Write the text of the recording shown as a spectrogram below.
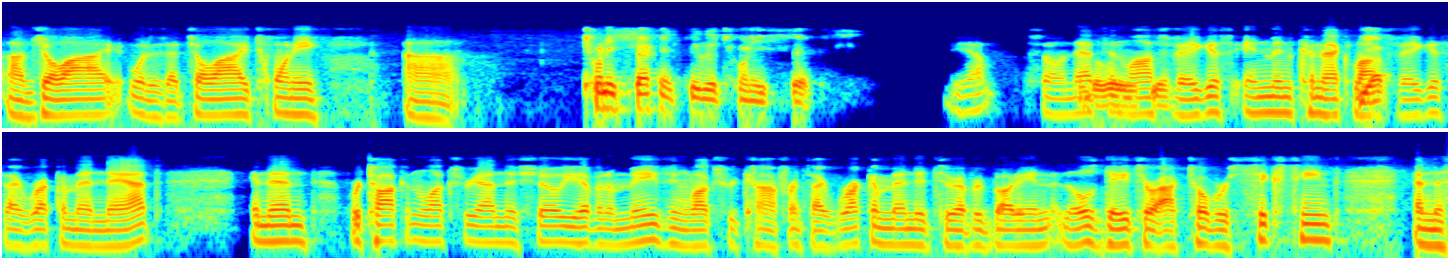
uh, July. What is that? July 20. Uh, 22nd through the 26th. Yep. So and that's in Las yeah. Vegas. Inman Connect Las yep. Vegas. I recommend that. And then we're talking luxury on this show. You have an amazing luxury conference. I recommend it to everybody. And those dates are October 16th and the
